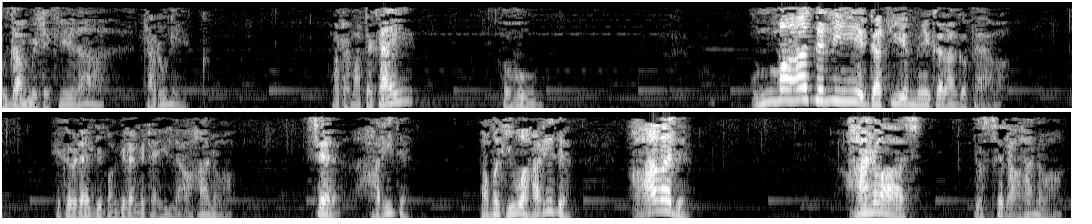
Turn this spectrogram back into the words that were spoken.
උදම්මිට කියලා තරුණයෙක්. මට මතකයි ඔහු උන්මාදනීය ගතිය මේක රංගපෑවා. එක වෙලාවදී මගේ ළඟට ඇවිල්ලා අහනවා. "සර්, හරිද? මම කිව්වා හරිද? ආවද?" අහනවා දොස්තර අහනවා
